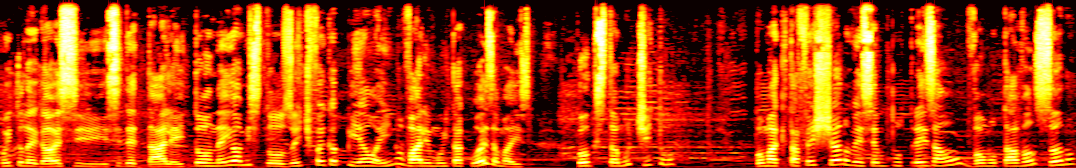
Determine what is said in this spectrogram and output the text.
Muito legal esse, esse detalhe aí. Torneio amistoso. A gente foi campeão aí, não vale muita coisa, mas conquistamos o título. Vamos aqui tá fechando, vencemos por 3 a 1 vamos tá avançando.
